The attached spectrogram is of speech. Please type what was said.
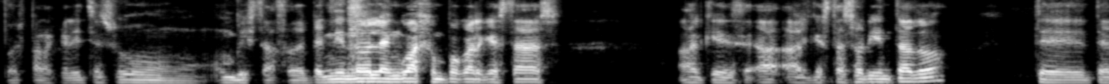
pues para que le eches un, vistazo. Dependiendo del lenguaje un poco al que estás, al que, al que estás orientado, te, te,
